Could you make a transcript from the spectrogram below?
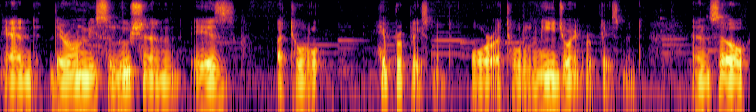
and their only solution is a total hip replacement or a total knee joint replacement. And so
